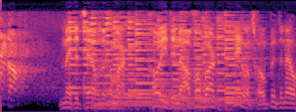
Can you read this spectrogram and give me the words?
aandacht. Met hetzelfde gemak. Gooi het in de afvalbak. Nederlandschoon.nl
